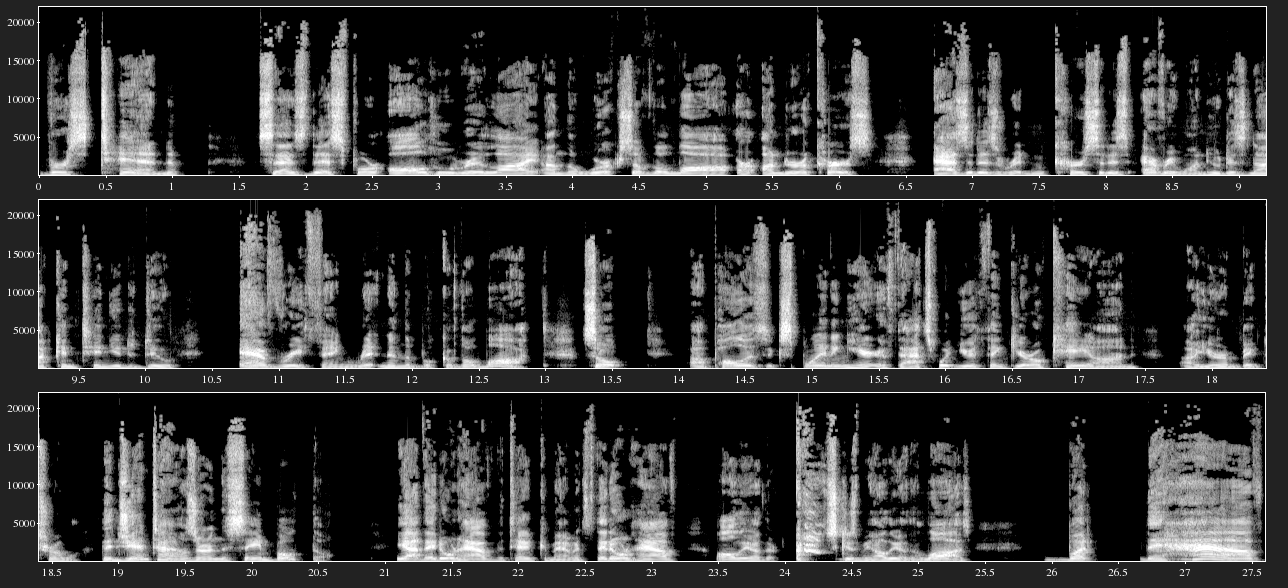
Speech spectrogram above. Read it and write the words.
verse 10 says this For all who rely on the works of the law are under a curse. As it is written, Cursed is everyone who does not continue to do everything written in the book of the law. So, uh, Paul is explaining here if that's what you think you're okay on, uh, you're in big trouble. The Gentiles are in the same boat, though. Yeah, they don't have the Ten Commandments. They don't have all the other, excuse me, all the other laws, but they have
